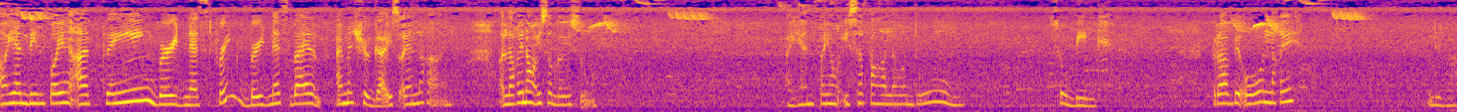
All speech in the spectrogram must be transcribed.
O, yan din po yung ating bird nest. Fern bird nest ba? I'm not sure, guys. O, ayan, laki. Ang laki ng isa, guys. O. Ayan pa yung isa, pangalawa dun. So big. Grabe, oh, laki. Diba?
